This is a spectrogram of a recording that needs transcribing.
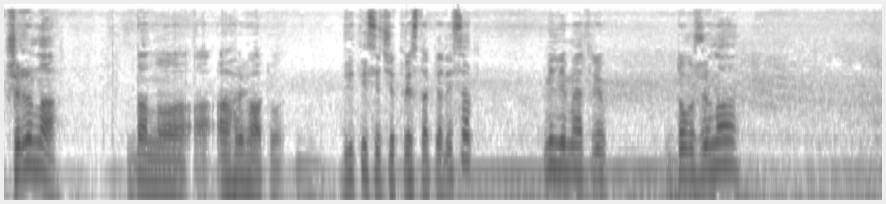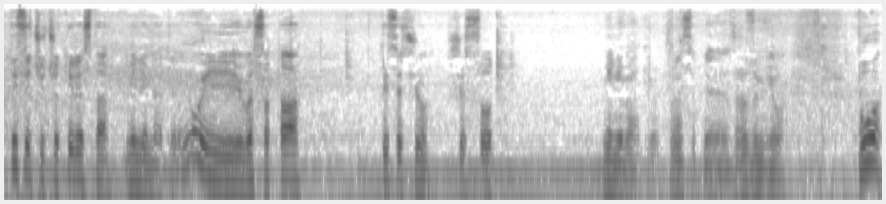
Ширина даного агрегату 2350 мм, довжина 1400 мм. Ну і висота 1600 мм. В принципі, зрозуміло. По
